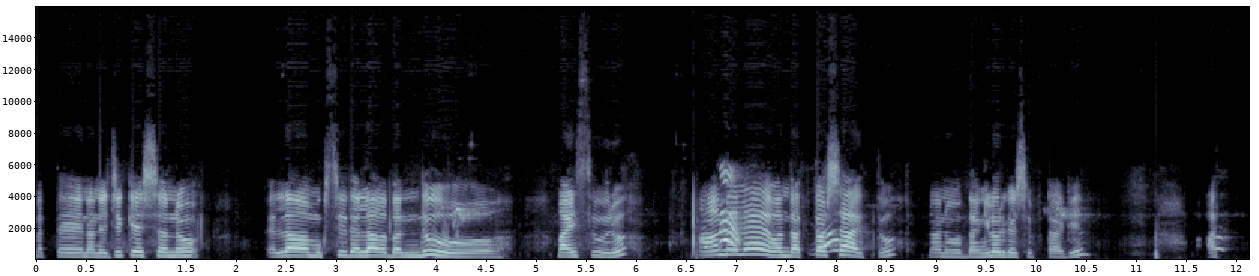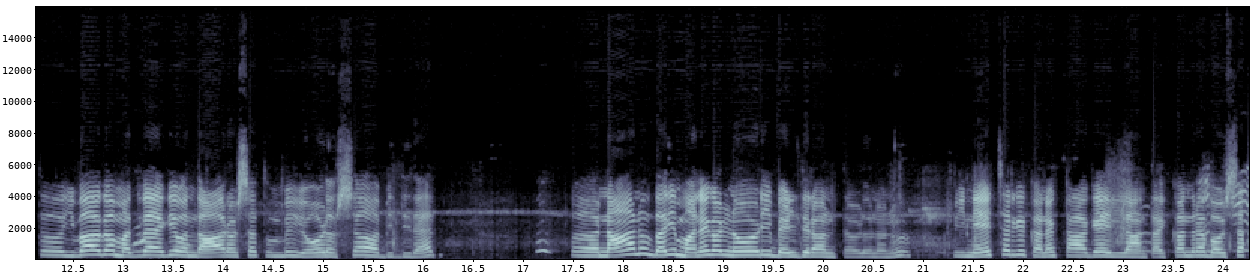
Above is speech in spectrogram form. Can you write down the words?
ಮತ್ತು ನನ್ನ ಎಜುಕೇಷನ್ನು ಎಲ್ಲ ಮುಗಿಸಿದೆಲ್ಲ ಬಂದು ಮೈಸೂರು. ಆಮೇಲೆ ಒಂದು ಹತ್ತು ವರ್ಷ ಆಯಿತು ನಾನು ಬೆಂಗಳೂರಿಗೆ ಶಿಫ್ಟ್ ಆಗಿ. ಹತ್ತು, ಇವಾಗ ಮದುವೆ ಆಗಿ ಒಂದು ಆರು ವರ್ಷ ತುಂಬಿ ಏಳು ವರ್ಷ ಬಿದ್ದಿದೆ. ನಾನು ಬರೀ ಮನೆಗಳು ನೋಡಿ ಬೆಳೆದಿರೋ ಅಂಥವಳು ನಾನು. ಈ ನೇಚರ್ಗೆ ಕನೆಕ್ಟ್ ಆಗೇ ಇಲ್ಲ ಅಂತ. ಯಾಕಂದರೆ ಬಹುಶಃ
